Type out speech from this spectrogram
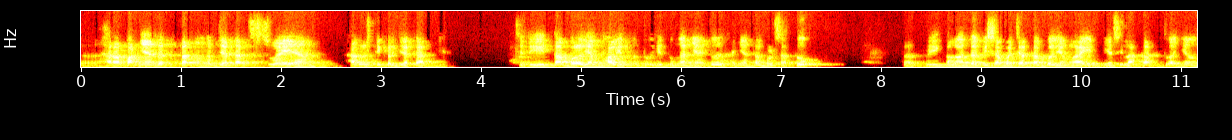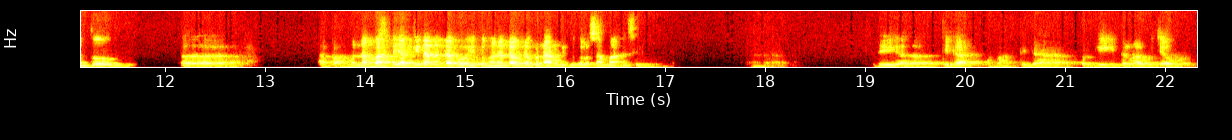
eh, harapannya Anda tetap mengerjakan sesuai yang harus dikerjakan. Jadi tabel yang valid untuk hitungannya itu hanya tabel satu. Tapi kalau Anda bisa baca tabel yang lain, ya silahkan itu hanya untuk eh, apa menambah keyakinan Anda bahwa hitungan Anda sudah benar gitu kalau sama hasilnya. Eh, jadi eh, tidak apa tidak pergi terlalu jauh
